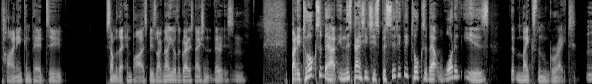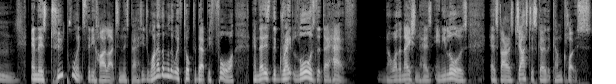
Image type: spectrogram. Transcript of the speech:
tiny compared to some of the empires, but he's like, no, you're the greatest nation that there is. Mm. But he talks about, in this passage, he specifically talks about what it is that makes them great. Mm. And there's two points that he highlights in this passage. One of them that we've talked about before, and that is the great laws that they have. No other nation has any laws as far as justice go that come close.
